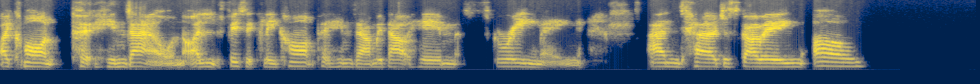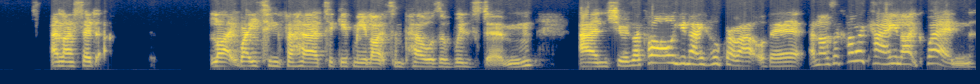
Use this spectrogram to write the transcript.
I can't put him down. I physically can't put him down without him screaming and her just going, Oh, and I said, like waiting for her to give me like some pearls of wisdom. And she was like, Oh, you know, he'll grow out of it. And I was like, Oh, okay, like when?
